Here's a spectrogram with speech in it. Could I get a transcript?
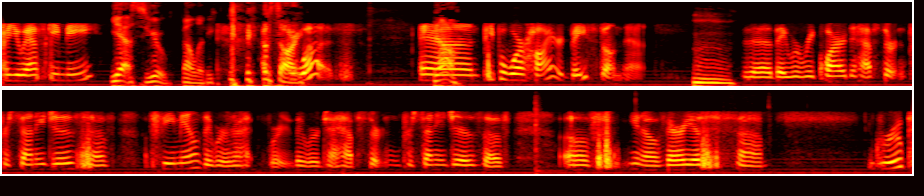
Are you asking me? Yes, you, Melody. I'm sorry. It was. And Yeah. people were hired based on that. Mm. The, they were required to have certain percentages of females. They were, were they were to have certain percentages of of you know various um, groups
